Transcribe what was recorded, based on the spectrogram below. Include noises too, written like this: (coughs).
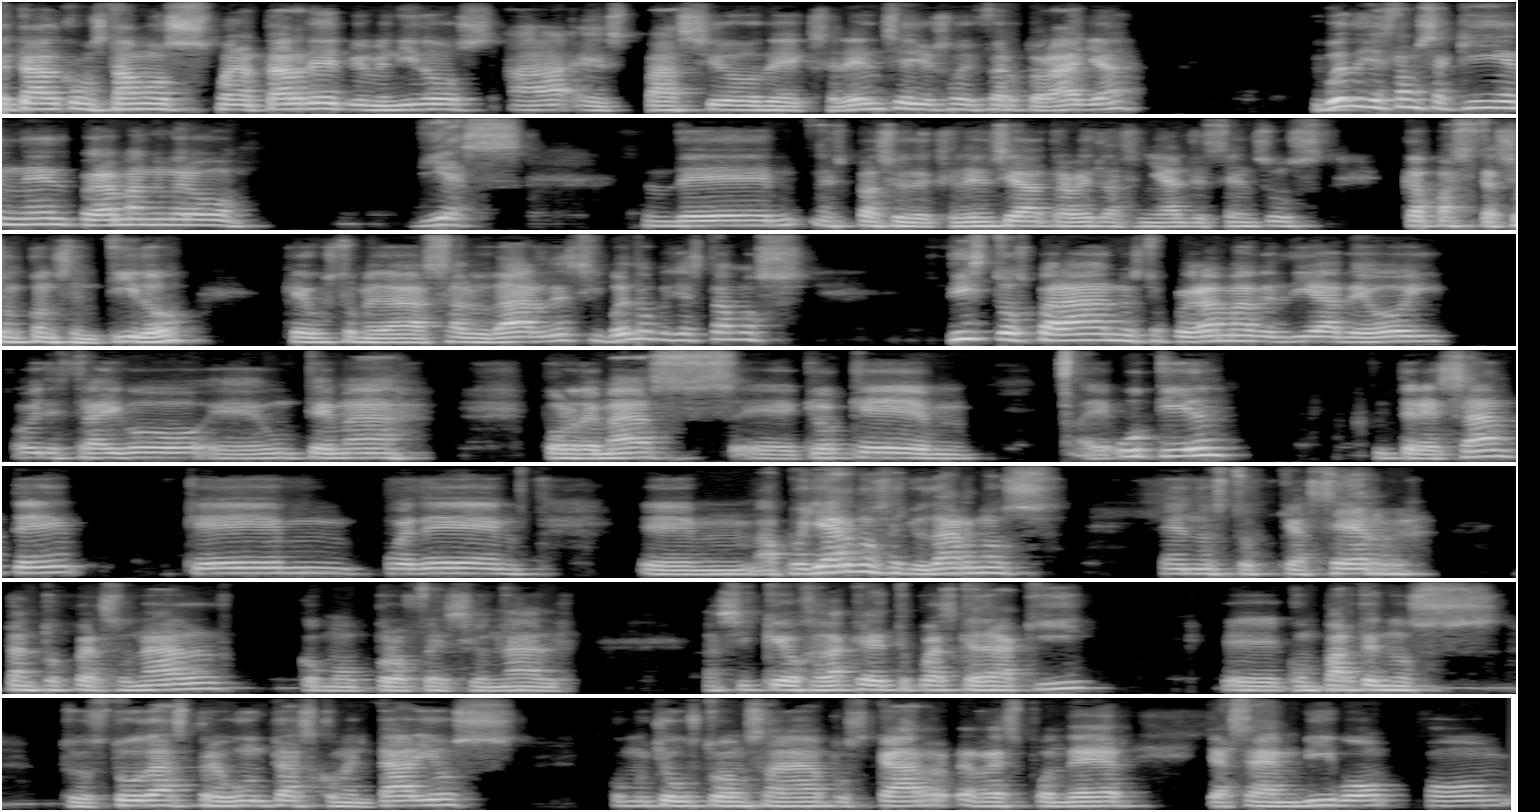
¿Qué tal? ¿Cómo estamos? Buenas tardes, bienvenidos a Espacio de Excelencia. Yo soy Fer Toraya. Y bueno, ya estamos aquí en el programa número 10 de Espacio de Excelencia a través de la señal de Census Capacitación con Sentido. Qué gusto me da saludarles. Y bueno, pues ya estamos listos para nuestro programa del día de hoy. Hoy les traigo eh, un tema por demás, eh, creo que eh, útil, interesante que mm, puede em, apoyarnos, ayudarnos en nuestro quehacer, tanto personal como profesional. Así que ojalá que te puedas quedar aquí, eh, compártenos tus dudas, preguntas, comentarios. Con mucho gusto vamos a buscar responder, ya sea en vivo o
